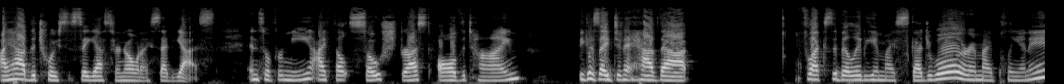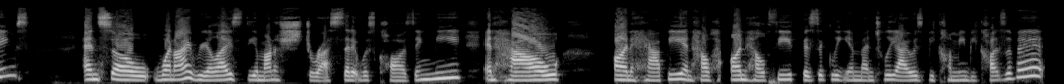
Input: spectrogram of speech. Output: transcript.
I had the choice to say yes or no and I said yes. And so for me, I felt so stressed all the time because I didn't have that flexibility in my schedule or in my plannings. And so when I realized the amount of stress that it was causing me and how unhappy and how unhealthy physically and mentally I was becoming because of it,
